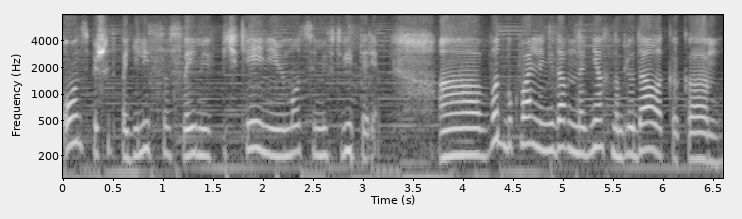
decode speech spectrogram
он спешит поделиться своими впечатлениями, эмоциями в Твиттере. Э, вот буквально недавно на днях наблюдала, как э,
